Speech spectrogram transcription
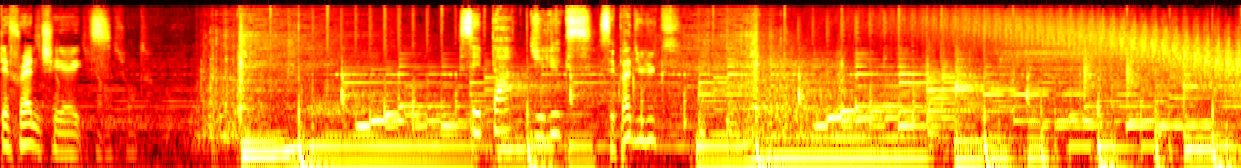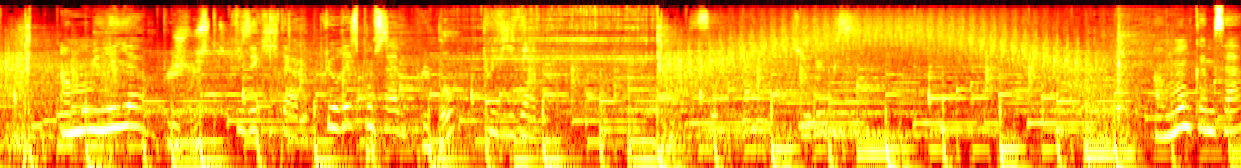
differentiates. C'est pas du luxe. C'est pas du luxe. Un monde meilleur, Plus juste, plus équitable, plus responsable, plus beau. plus vivable. Du luxe. Un monde comme ça,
